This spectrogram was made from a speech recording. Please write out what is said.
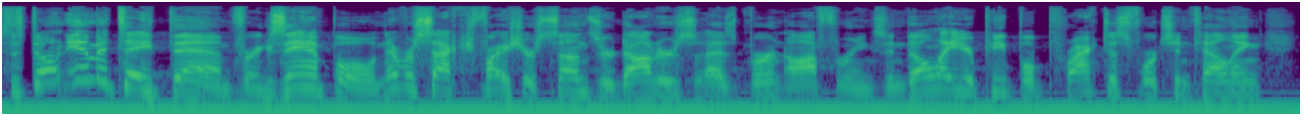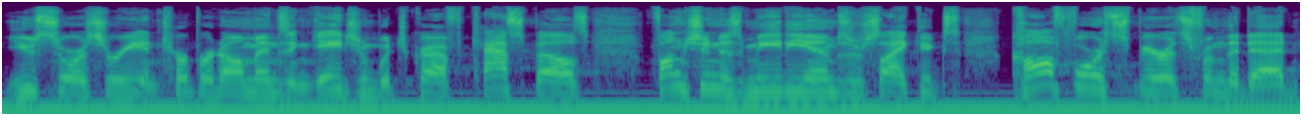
Says, don't imitate them. For example, never sacrifice your sons or daughters as burnt offerings, and don't let your people practice fortune telling, use sorcery, interpret omens, engage in witchcraft, cast spells, function as mediums or psychics, call forth spirits from the dead.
